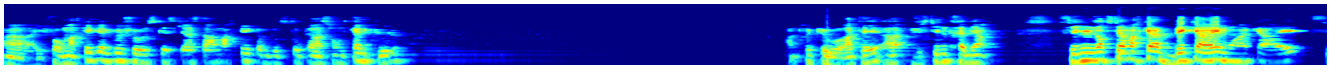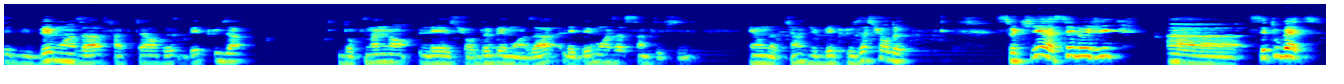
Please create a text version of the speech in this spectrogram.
ah, il faut remarquer quelque chose. Qu'est-ce qui reste à remarquer comme petite opération de calcul? Un truc que vous ratez. Ah, Justine, très bien. C'est une identité remarquable. B carré moins A carré, c'est du B moins A, facteur de B plus A. Donc maintenant, les sur 2b-a, les b-a se simplifient et on obtient du b plus a sur 2. Ce qui est assez logique. Euh, c'est tout bête.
